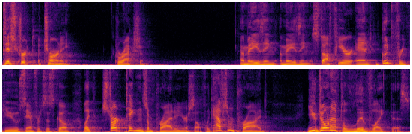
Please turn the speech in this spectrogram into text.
district attorney. Correction. Amazing, amazing stuff here, and good for you, San Francisco. Like, start taking some pride in yourself. Like, have some pride. You don't have to live like this.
